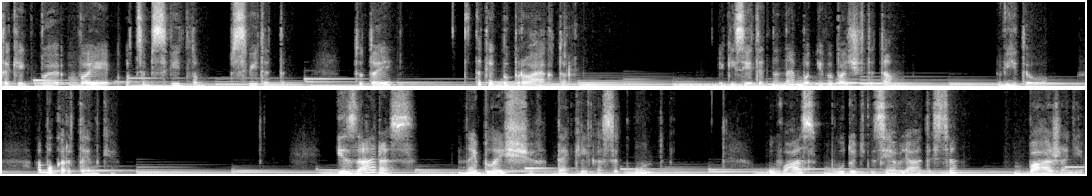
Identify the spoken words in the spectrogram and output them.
Так якби ви оцим світлом світите туди, це так якби проектор, який світить на небо, і ви бачите там відео або картинки. І зараз, найближчих декілька секунд, у вас будуть з'являтися бажані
